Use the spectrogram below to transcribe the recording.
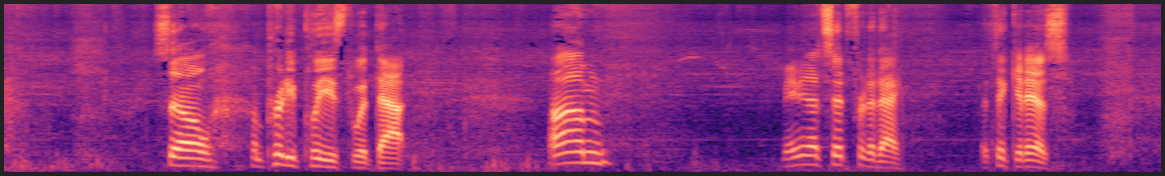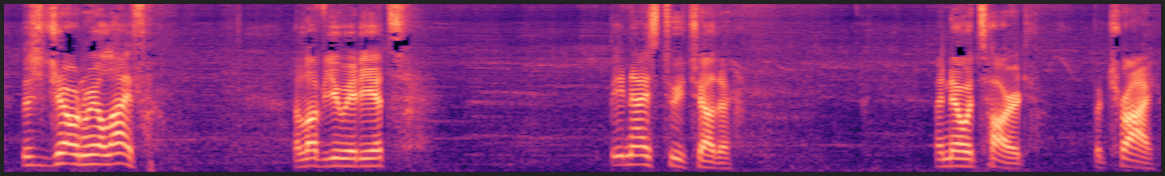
So I'm pretty pleased with that. Um, maybe that's it for today. I think it is. This is Joe in real life. I love you idiots. Be nice to each other. I know it's hard, but try.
